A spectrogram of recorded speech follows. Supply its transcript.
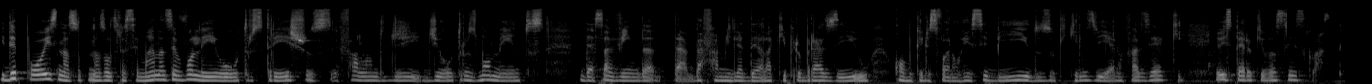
E depois, nas, nas outras semanas, eu vou ler outros trechos falando de, de outros momentos dessa vinda da, da família dela aqui para o Brasil, como que eles foram recebidos, o que, que eles vieram fazer aqui. Eu espero que vocês gostem.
